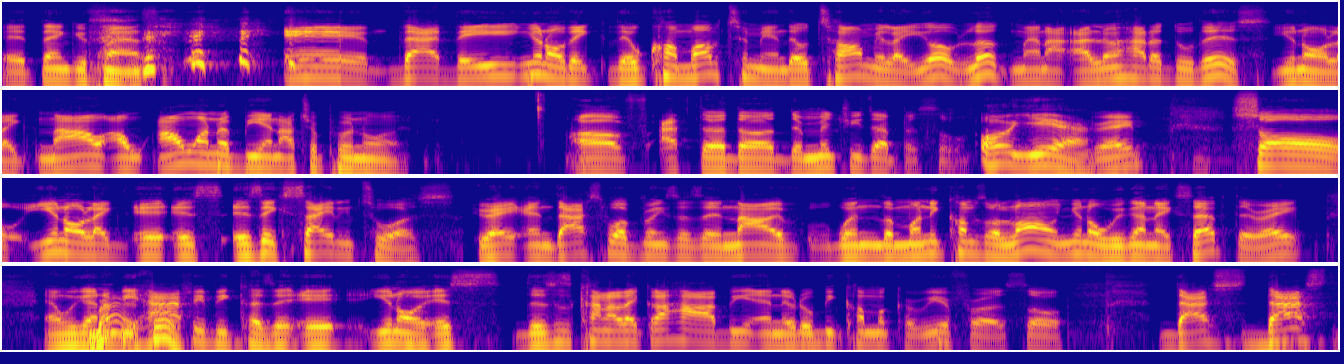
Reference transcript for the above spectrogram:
Eh, thank you, fans. and that they, you know, they they'll come up to me and they'll tell me like, "Yo, look, man, I, I learned how to do this." You know, like now I, I want to be an entrepreneur. Of after the Dimitri's episode, Oh yeah. right? So you know, like it, it's it's exciting to us, right? And that's what brings us in. Now, if when the money comes along, you know, we're gonna accept it, right? And we're gonna Right, be happy because it, it, you know, it's this is kind of like a hobby, and it'll become a career for us. So that's that's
